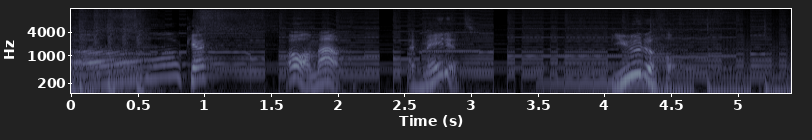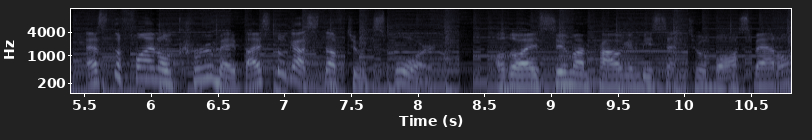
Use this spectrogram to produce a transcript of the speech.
Uh, okay. Oh, I'm out. I've made it. Beautiful. That's the final crewmate, but I still got stuff to explore. Although I assume I'm probably going to be sent into a boss battle.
